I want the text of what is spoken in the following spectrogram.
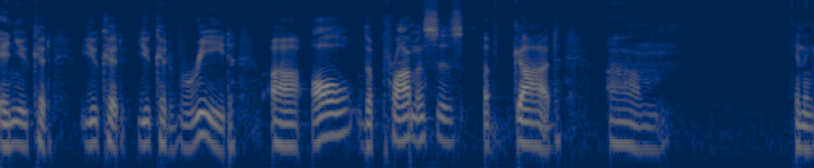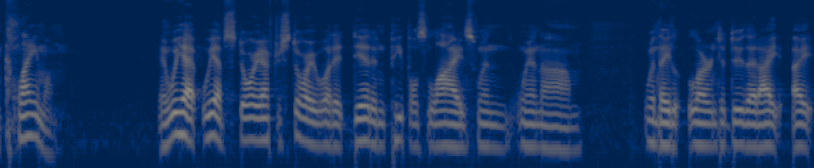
and you could you could you could read uh, all the promises of God. Um, and then claim them. And we have we have story after story what it did in people's lives when when um, when they learned to do that. I I,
